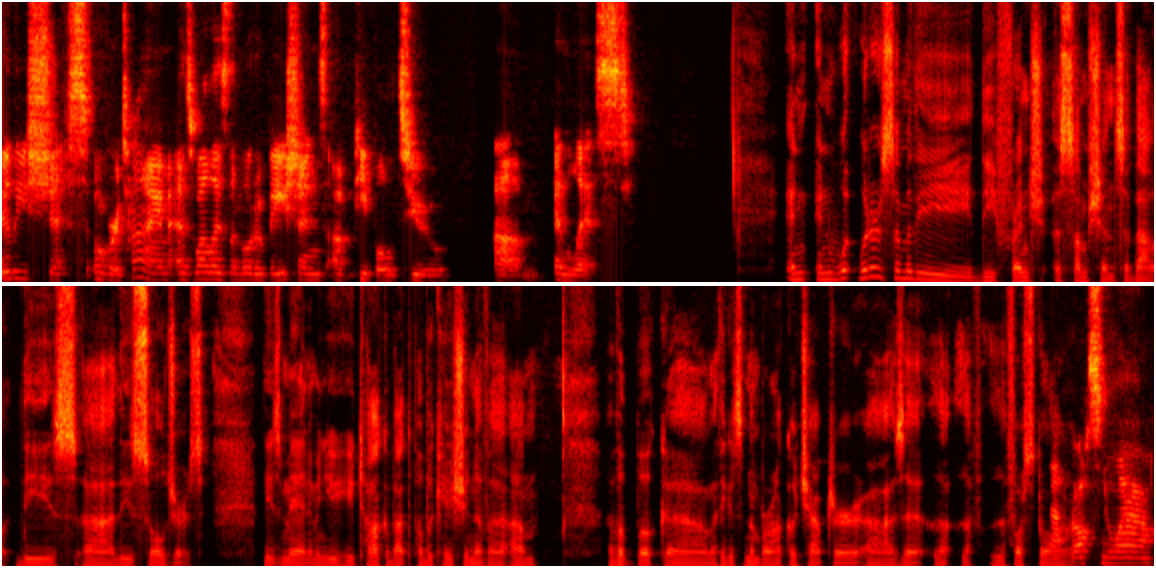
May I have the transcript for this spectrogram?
really shifts over time, as well as the motivations of people to um, enlist. And and what what are some of the the French assumptions about these uh, these soldiers, these men? I mean, you, you talk about the publication of a um, of a book. Uh, I think it's in the Morocco chapter. Uh, is it La, La, La Force Noire? La Force Noire.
